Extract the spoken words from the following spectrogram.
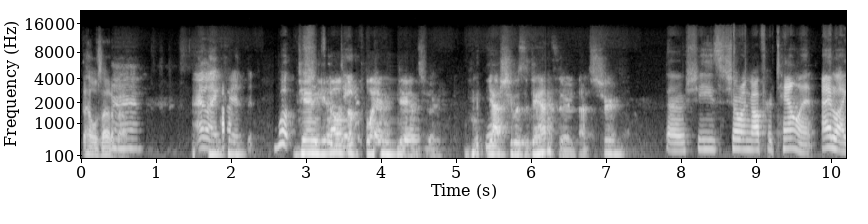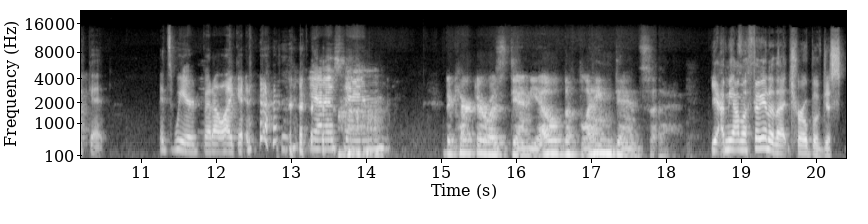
the hell is that about Uh, I liked it. Well, Danielle a the flame dancer. yeah, she was a dancer. That's true. so she's showing off her talent. I like it. It's weird, but I like it. Yeah, same. The character was Danielle the flame dancer. Yeah, I mean, I'm a fan of that trope of just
